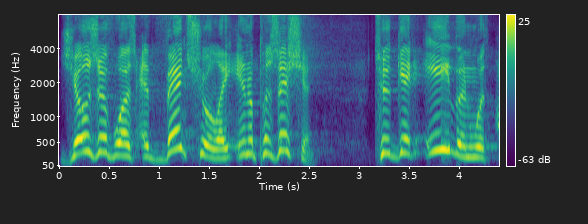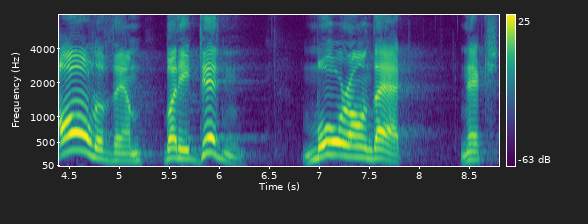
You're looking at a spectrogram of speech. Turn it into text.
Joseph was eventually in a position to get even with all of them, but he didn't. More on that next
